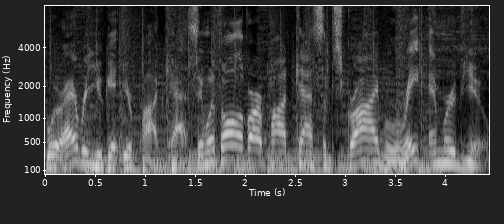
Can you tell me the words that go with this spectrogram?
wherever you get your podcasts. And with all of our podcasts, subscribe, rate, and review.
